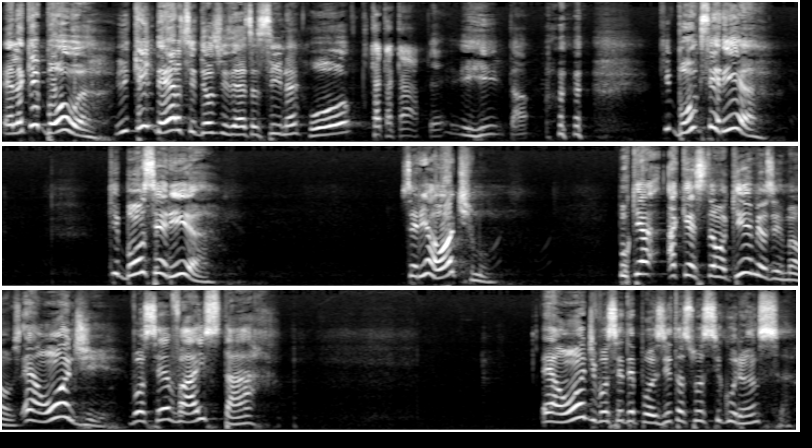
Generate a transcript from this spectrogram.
Ela é que é boa. E quem dera se Deus fizesse assim, né? Oh, e ri e tal. que bom que seria. Que bom seria. Seria ótimo. Porque a, questão aqui, meus irmãos, é onde você vai estar. É onde você deposita a sua segurança.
